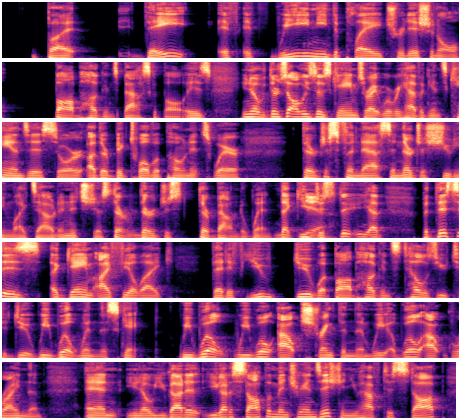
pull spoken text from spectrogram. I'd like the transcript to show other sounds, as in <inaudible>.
but they if if we need to play traditional Bob Huggins basketball is, you know, there's always those games, right, where we have against Kansas or other Big 12 opponents where they're just finesse and they're just shooting lights out and it's just they're they're just they're bound to win. Like you Yeah. just yeah, but this is a game I feel like that if you do what Bob Huggins tells you to do, we will win this game. We will we will out strengthen them. We will out grind them. And you know, you got to you got to stop them in transition. You have to stop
